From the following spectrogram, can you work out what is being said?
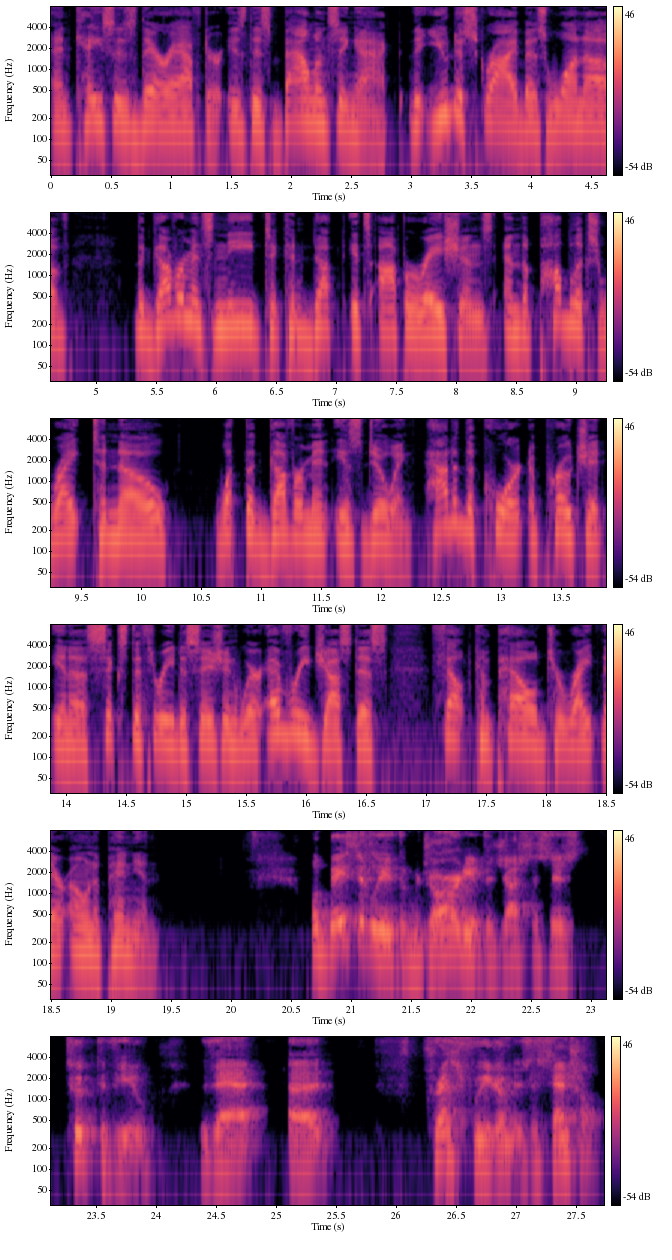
and cases thereafter is this balancing act that you describe as one of the government's need to conduct its operations and the public's right to know what the government is doing. How did the court approach it in a 6 to 3 decision where every justice felt compelled to write their own opinion? Well, basically, the majority of the justices took the view that uh, press freedom is essential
